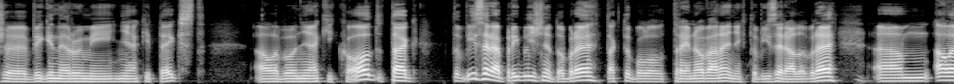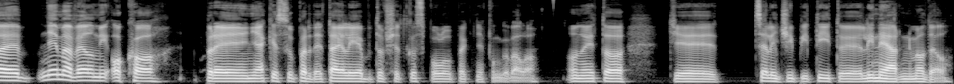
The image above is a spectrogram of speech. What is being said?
že vygeneruj mi nejaký text alebo nejaký kód, tak to vyzerá približne dobre, tak to bolo trénované, nech to vyzerá dobre, um, ale nemá veľmi oko pre nejaké super detaily, aby to všetko spolu pekne fungovalo. Ono je to, tie, celý GPT, to je lineárny model.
